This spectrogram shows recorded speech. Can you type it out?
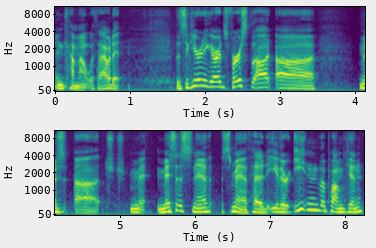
and come out without it. The security guards first thought uh, Miss, uh, Mrs. Smith, Smith had either eaten the pumpkin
